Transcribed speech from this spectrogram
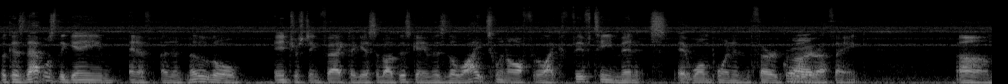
Because that was the game, and, if, and another little interesting fact, I guess, about this game is the lights went off for like 15 minutes at one point in the third quarter, Right. I think. Um,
